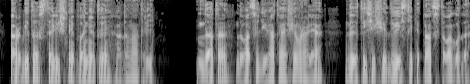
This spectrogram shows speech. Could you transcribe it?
— орбита столичной планеты Адана-3. Дата — 29 февраля 2215 года.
